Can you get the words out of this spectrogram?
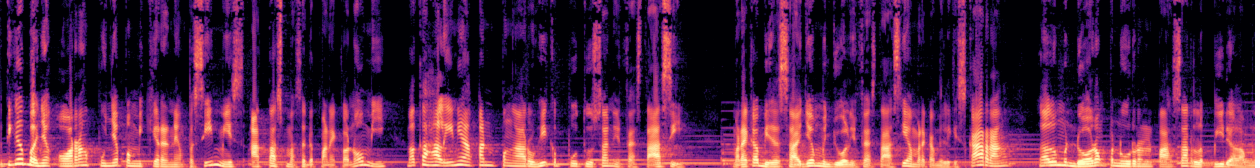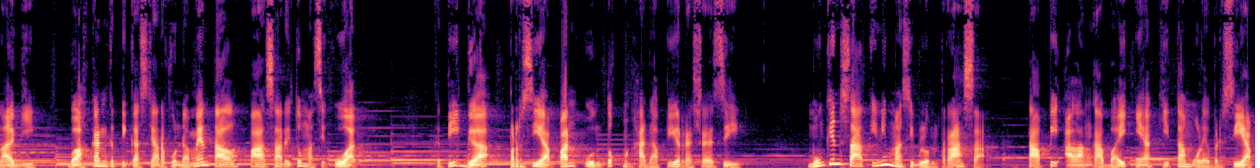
Ketika banyak orang punya pemikiran yang pesimis atas masa depan ekonomi, maka hal ini akan mempengaruhi keputusan investasi. Mereka bisa saja menjual investasi yang mereka miliki sekarang, lalu mendorong penurunan pasar lebih dalam lagi, bahkan ketika secara fundamental pasar itu masih kuat. Ketiga, persiapan untuk menghadapi resesi. Mungkin saat ini masih belum terasa, tapi alangkah baiknya kita mulai bersiap.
